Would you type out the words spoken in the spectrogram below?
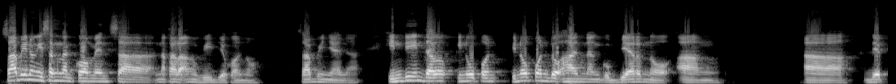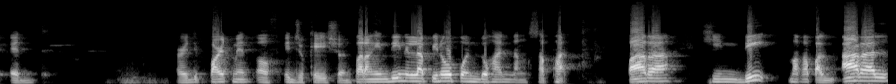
Sabi nung isang nag-comment sa nakaraang video ko, no, sabi niya na, hindi daw pinupon, pinupondohan ng gobyerno ang ah, DepEd or Department of Education. Parang hindi nila pinupondohan ng sapat para hindi makapag-aral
